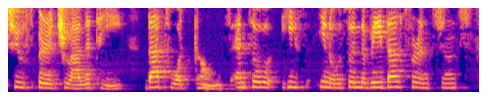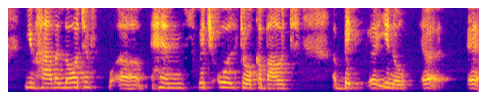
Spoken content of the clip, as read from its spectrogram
to spirituality. That's what counts. And so he's, you know, so in the Vedas, for instance, you have a lot of uh, hymns which all talk about a big, uh, you know, uh, uh,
